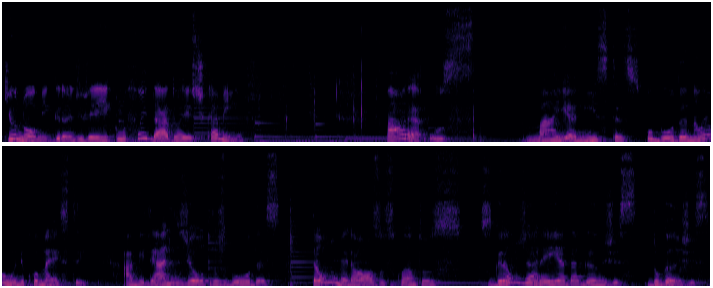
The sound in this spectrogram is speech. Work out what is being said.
que o nome grande veículo foi dado a este caminho. Para os Mayanistas, o Buda não é o único mestre. Há milhares de outros Budas, tão numerosos quanto os, os grãos de areia da Ganges, do Ganges,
